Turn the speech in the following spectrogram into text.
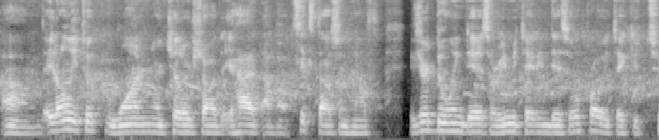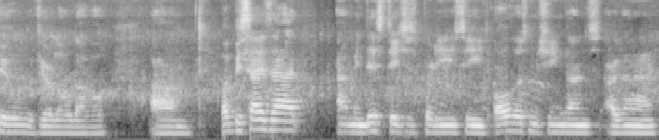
Um, it only took one artillery shot. It had about six thousand health. If you're doing this or imitating this, it will probably take you two if you're low level. Um, but besides that, I mean, this stage is pretty easy. All those machine guns are gonna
